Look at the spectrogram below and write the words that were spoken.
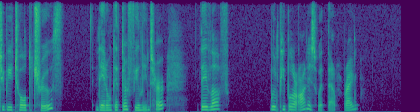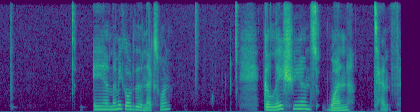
to be told the truth. They don't get their feelings hurt. They love when people are honest with them, right? And let me go to the next one. Galatians 1 10th.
